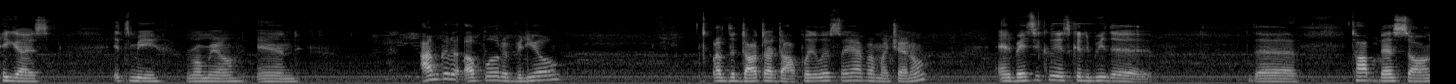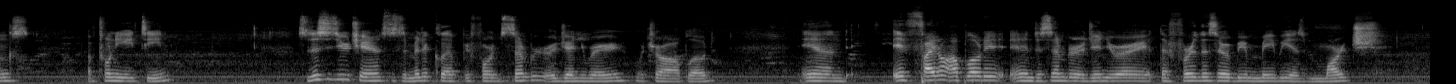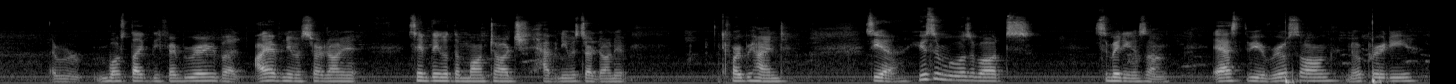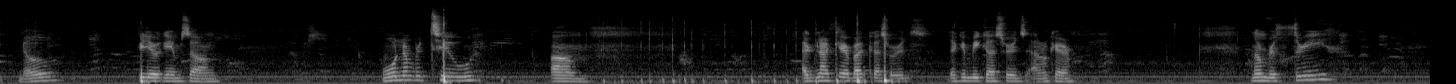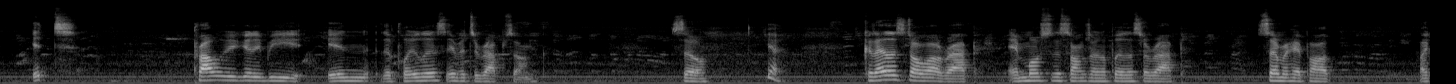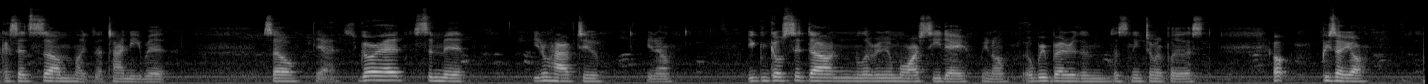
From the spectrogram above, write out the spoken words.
Hey guys, it's me, Romeo, and I'm gonna upload a video of the dot dot dot playlist I have on my channel, and basically it's gonna be the the top best songs of 2018. So this is your chance to submit a clip before December or January, which I'll upload. And if I don't upload it in December or January, the furthest it would be maybe is March most likely February, but I haven't even started on it. Same thing with the montage, haven't even started on it. Far behind. So yeah, here's some rules about submitting a song. It has to be a real song, no pretty, no video game song. Rule number two, um, I do not care about cuss words. There can be cuss words, I don't care. Number three, it probably gonna be in the playlist if it's a rap song. So, yeah. Because I listen to a lot of rap, and most of the songs on the playlist are rap. Some are hip hop. Like I said, some, like a tiny bit. So, yeah. So go ahead, submit. You don't have to, you know. You can go sit down in the living room and watch C-Day. You know, it'll be better than listening to my playlist. Oh, peace out, y'all.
